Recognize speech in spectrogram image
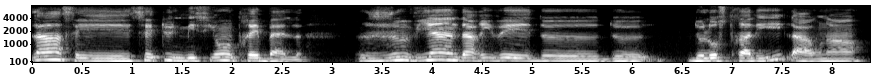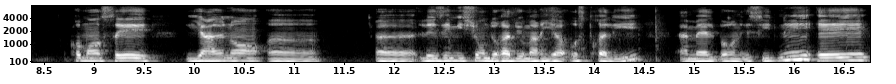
là, c'est une mission très belle. Je viens d'arriver de l'Australie. Là, on a commencé il y a un an euh, euh, les émissions de Radio Maria Australie à Melbourne et Sydney et,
